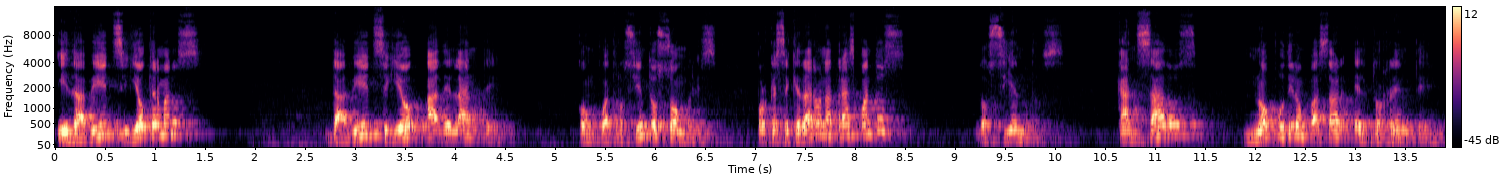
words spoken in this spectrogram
Y David siguió, ¿qué hermanos? David siguió adelante con 400 hombres, porque se quedaron atrás, ¿cuántos? 200. Cansados, no pudieron pasar el torrente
